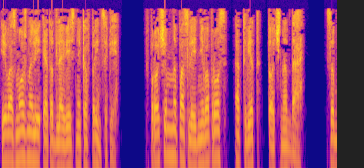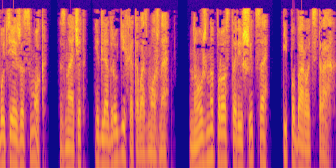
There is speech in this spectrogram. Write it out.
и возможно ли это для Вестника в принципе. Впрочем, на последний вопрос ответ точно да. Сабутей же смог, значит, и для других это возможно. Нужно просто решиться и побороть страх.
